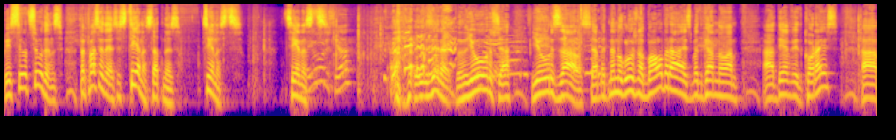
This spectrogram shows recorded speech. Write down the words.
bija silts ūdens. Bet paskatieties, es cienas atnesu. Cienasts. Cienasts. Ziniet, jūras, jā, jūras zāles. Jā, bet ne nu gluži no Bolderājas, bet gan no uh, Dienvidu Korejas. Uh,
